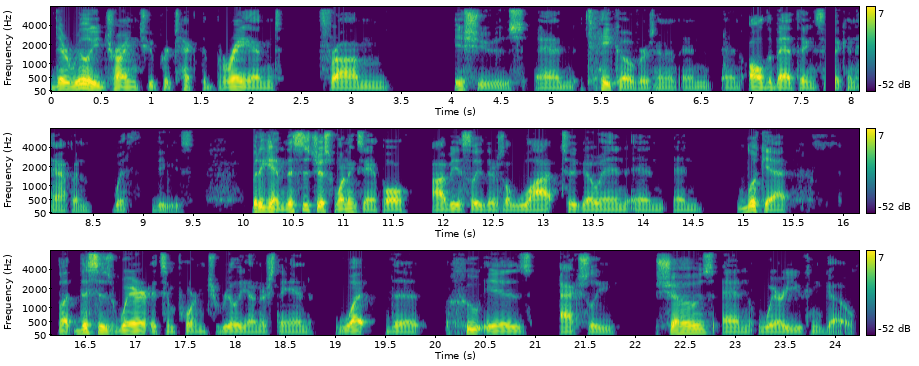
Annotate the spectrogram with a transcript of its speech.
they're really trying to protect the brand from issues and takeovers and, and, and all the bad things that can happen with these. But again, this is just one example. Obviously, there's a lot to go in and, and look at, but this is where it's important to really understand what the Whois actually shows and where you can go.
